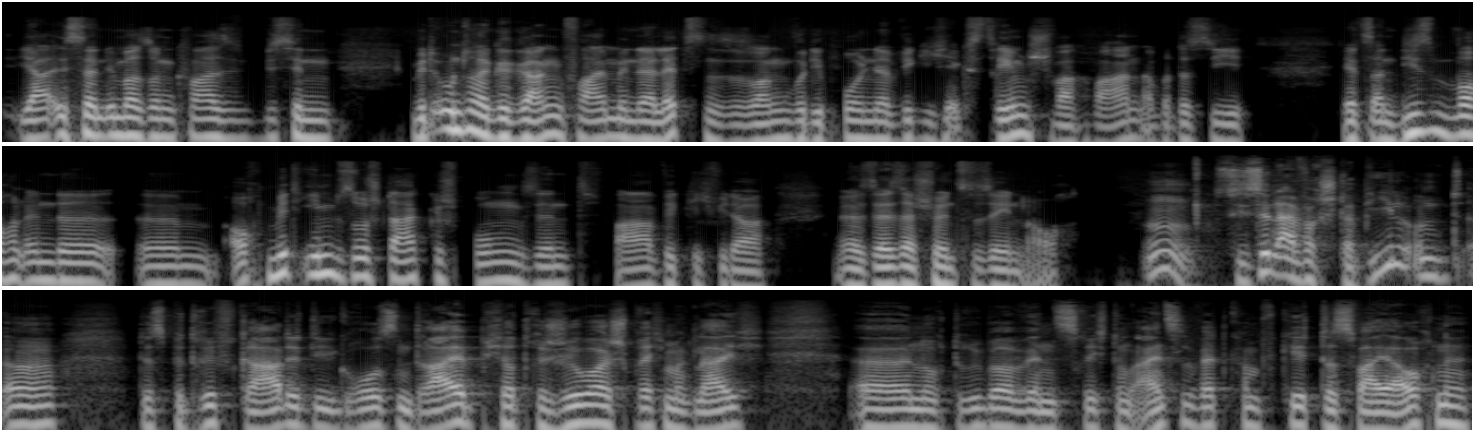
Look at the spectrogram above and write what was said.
ja, ist dann immer so ein quasi ein bisschen mit untergegangen, vor allem in der letzten Saison, wo die Polen ja wirklich extrem schwach waren. Aber dass sie jetzt an diesem Wochenende ähm, auch mit ihm so stark gesprungen sind, war wirklich wieder äh, sehr, sehr schön zu sehen auch. Hm, sie sind einfach stabil und äh, das betrifft gerade die großen drei. Piotr Joa sprechen wir gleich äh, noch drüber, wenn es Richtung Einzelwettkampf geht. Das war ja auch eine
